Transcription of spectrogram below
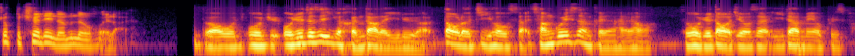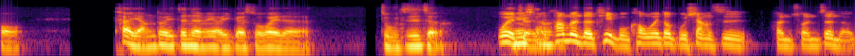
就不确定能不能回来。对啊，我我觉我觉得这是一个很大的疑虑啊。到了季后赛，常规赛可能还好，可我觉得到了季后赛，一旦没有 Chris Paul，太阳队真的没有一个所谓的组织者。我也觉得他们的替补控卫都不像是很纯正的，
